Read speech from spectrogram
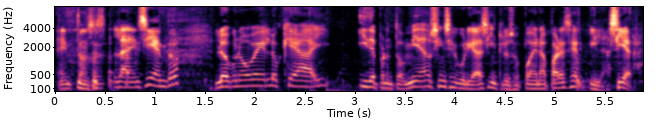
Entonces la enciendo, luego uno ve lo que hay y de pronto miedos, inseguridades incluso pueden aparecer y la cierra.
